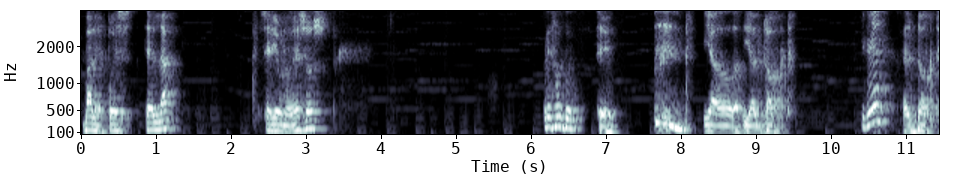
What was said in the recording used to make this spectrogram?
Vale, pues Zelda sería uno de esos. The Wild. Sí. Y al, y al Toct. ¿Y qué? El Toct.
